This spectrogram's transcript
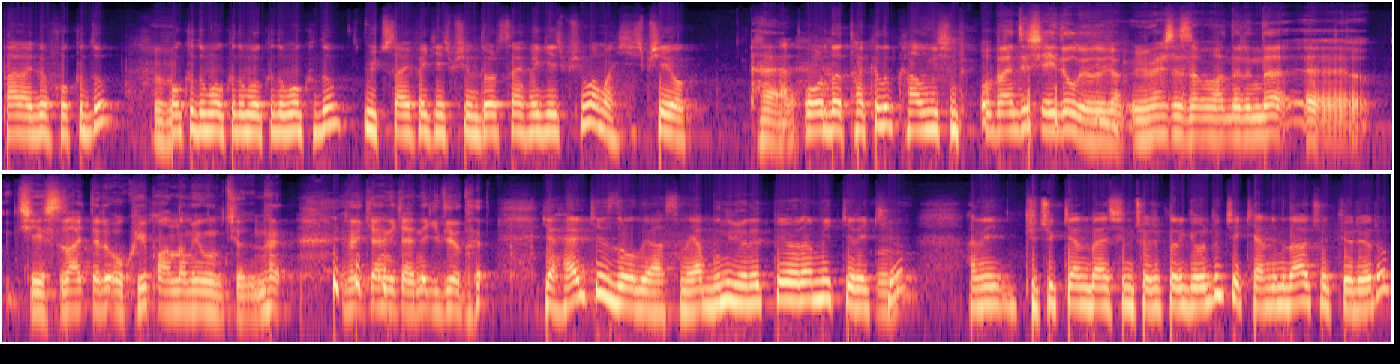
paragraf okudum. Okudum okudum okudum okudum. Üç sayfa geçmişim, dört sayfa geçmişim ama hiçbir şey yok. He. Yani orada takılıp kalmışım. O bende şeyde oluyordu hocam. Üniversite zamanlarında e, şey slaytları okuyup anlamayı unutuyordum ben. Ve kendi kendine gidiyordu. Ya herkes de oluyor aslında. Ya bunu yönetmeyi öğrenmek gerekiyor. Hani küçükken ben şimdi çocukları gördükçe kendimi daha çok görüyorum.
